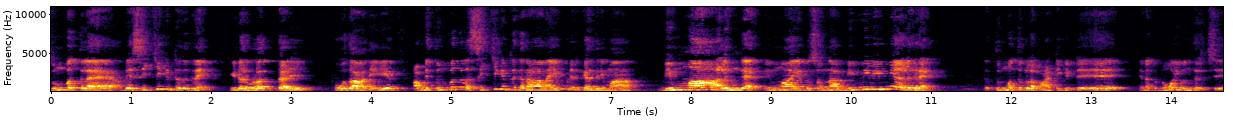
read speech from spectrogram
துன்பத்துல அப்படியே சிக்கிக்கிட்டு இருக்கிறேன். இடர் உலத்தல் போதாதே. அப்படி துன்பத்துல சிக்கிக்கிட்டு இருக்கிறதுனால நான் எப்படி இருக்கேன் தெரியுமா? விம்மா அழுங்க. விம்மா என்று சொன்னா விம்மி விம்மி அழுகிறேன். இந்த துன்பத்துக்குள்ள மாட்டிக்கிட்டு எனக்கு நோய் வந்துருச்சு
